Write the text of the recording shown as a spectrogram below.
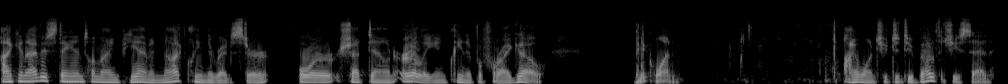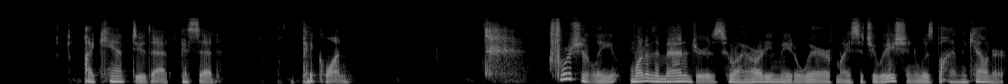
I can either stay until 9 p.m. and not clean the register, or shut down early and clean it before I go. Pick one. I want you to do both, she said. I can't do that, I said. Pick one. Fortunately, one of the managers who I already made aware of my situation was behind the counter.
